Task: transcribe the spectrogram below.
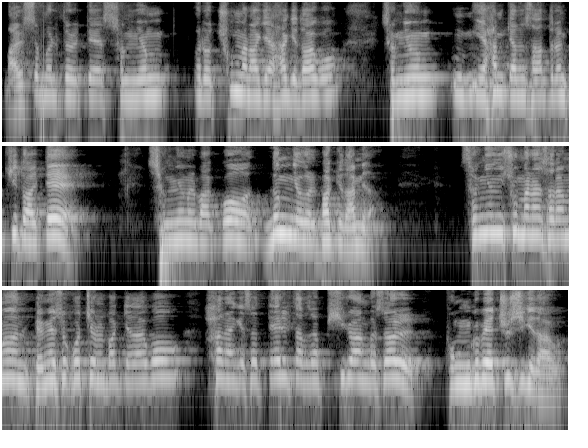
말씀을 들을 때 성령으로 충만하게 하기도 하고 성령이 함께하는 사람들은 기도할 때 성령을 받고 능력을 받기도 합니다. 성령이 충만한 사람은 병에서 고침을 받기도 하고 하나님께서 때를 따라서 필요한 것을 공급해 주시기도 하고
